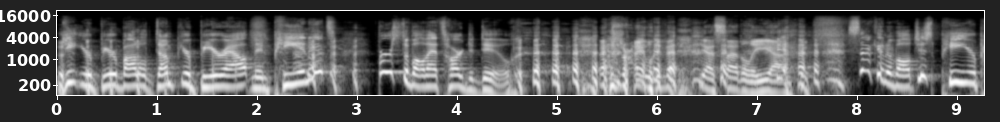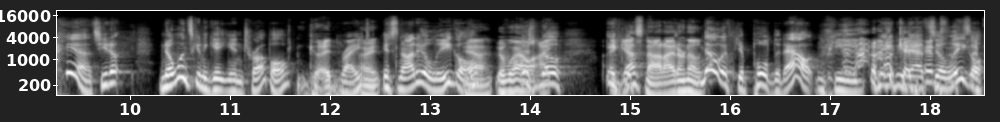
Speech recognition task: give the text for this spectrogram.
get your beer bottle, dump your beer out, and then pee in it. First of all, that's hard to do. That's right. With it. Yeah, subtly. Yeah. Second of all, just pee your pants. You don't, no one's going to get you in trouble, Good. right? Right. It's not illegal. yeah. Well, There's no. I, I guess not. I don't know. No, if you pulled it out and peed, maybe Okay, that's illegal.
